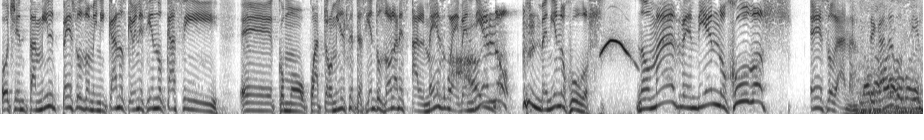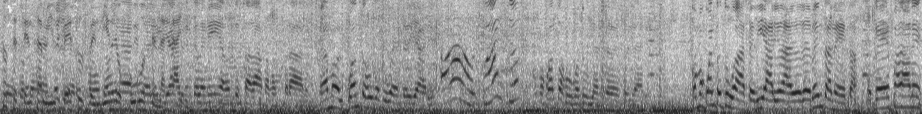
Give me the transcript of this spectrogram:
80 mil pesos dominicanos, que viene siendo casi eh, como 4 mil 700 dólares al mes, güey, vendiendo, vendiendo jugos. Nomás vendiendo jugos, eso gana. Se gana 270 mil pesos vendiendo jugos en la calle. Mi amor, ¿cuántos jugos tú vendes diario? Ah, ¿cuánto? ¿Cómo cuántos jugos tú vendes de eso diario? ¿Cómo cuánto tú haces diario de, de venta neta? Porque es para darle... Es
